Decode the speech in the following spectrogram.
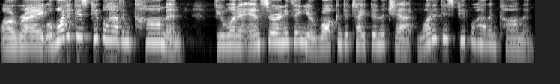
All right. Well, what did these people have in common? If you want to answer anything, you're welcome to type in the chat. What did these people have in common?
